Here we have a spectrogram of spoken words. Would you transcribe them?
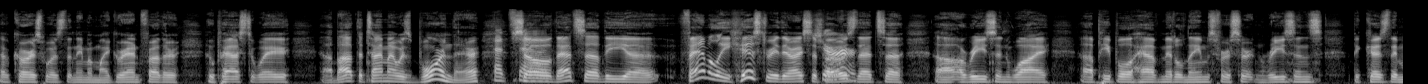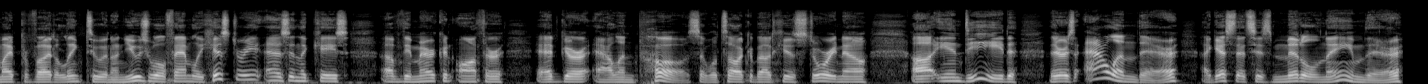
of course, was the name of my grandfather who passed away about the time I was born there. That's so sad. that's uh, the uh, family history there, I suppose. Sure. That's a, a reason why uh, people have middle names for certain reasons, because they might provide a link to an unusual family history, as in the case of the American author Edgar Allan Poe. So we'll talk about his story now. Uh, indeed, there's Allan there. I guess that's his middle name there.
